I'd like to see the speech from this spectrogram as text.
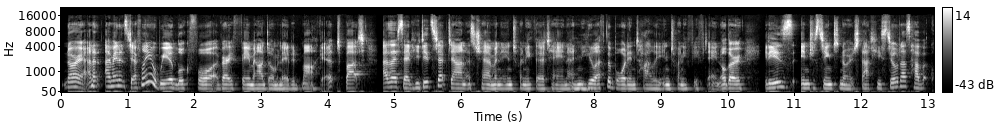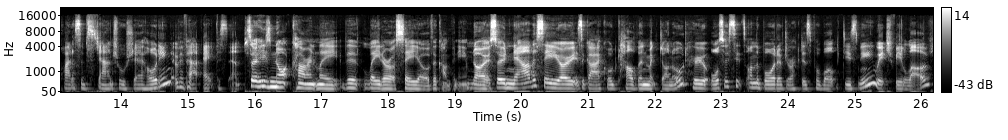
No, and it, I mean, it's definitely a weird look for a very female dominated market. But as I said, he did step down as chairman in 2013 and he left the board entirely in 2015. Although it is interesting to note that he still does have quite a substantial shareholding of about 8%. So he's not currently the leader or CEO of the company. No, so now the CEO is a guy called Calvin McDonald, who also sits on the board of directors for Walt Disney, which we love.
